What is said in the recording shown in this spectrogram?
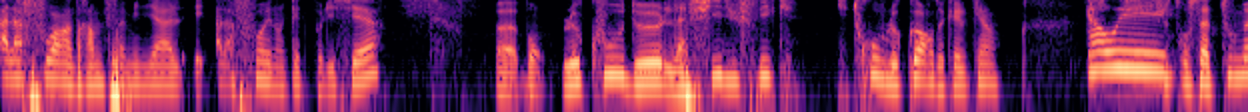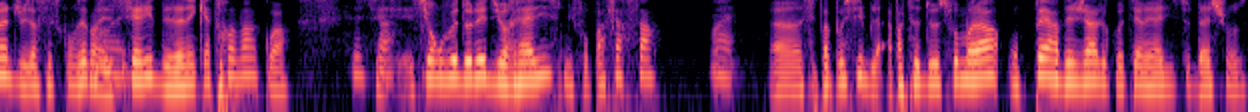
à la fois un drame familial et à la fois une enquête policière. Euh, bon, le coup de la fille du flic qui trouve le corps de quelqu'un. Ah oui. Je trouve ça too much. Je veux dire, c'est ce qu'on faisait dans les séries des années 80, quoi. C'est ça. Si on veut donner du réalisme, il faut pas faire ça. Ouais. Euh, c'est pas possible. À partir de ce moment-là, on perd déjà le côté réaliste de la chose.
